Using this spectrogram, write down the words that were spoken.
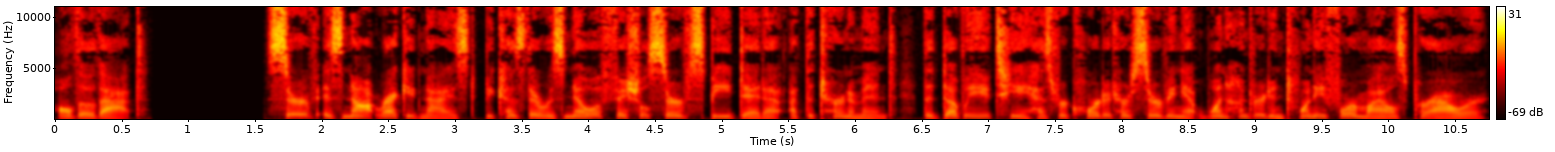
although that Serve is not recognized because there was no official serve speed data at the tournament. The WTA has recorded her serving at 124 miles per hour,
